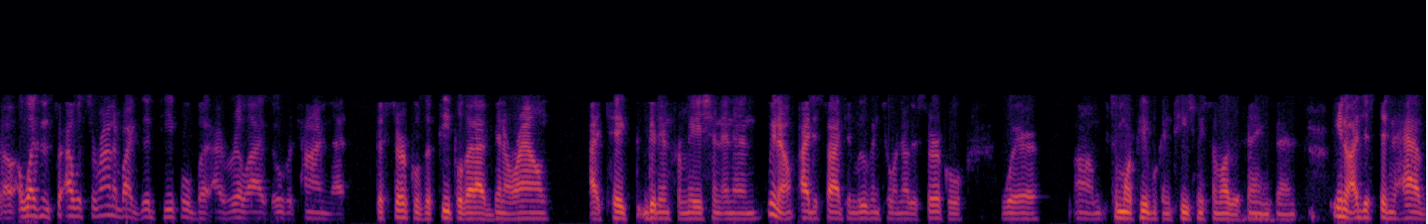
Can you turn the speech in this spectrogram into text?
Uh, I wasn't. I was surrounded by good people, but I realized over time that the circles of people that I've been around, I take good information, and then you know I decide to move into another circle where um, some more people can teach me some other things. And you know, I just didn't have.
